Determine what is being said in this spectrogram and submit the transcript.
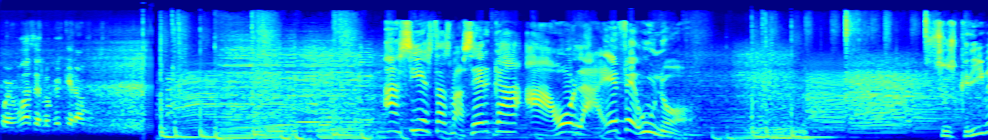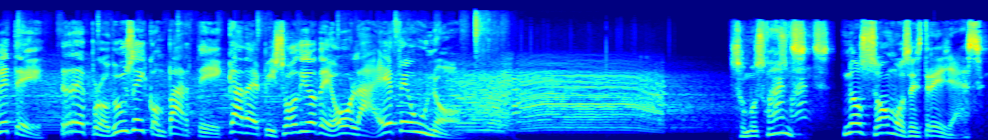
podemos hacer lo que queramos. Así estás más cerca a Hola F1. Suscríbete, reproduce y comparte cada episodio de Hola F1. Somos fans, no somos estrellas.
